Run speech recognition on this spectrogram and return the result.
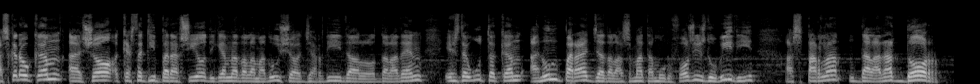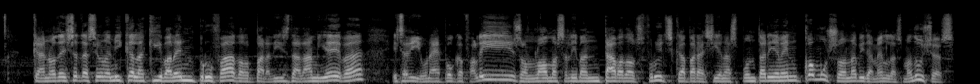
Es creu que això, aquesta equiparació, diguem-ne, de la maduixa al jardí del, de l'Aden és degut a que en un paratge de les metamorfosis d'Ovidi es parla de l'edat d'or, que no deixa de ser una mica l'equivalent profà del paradís d'Adam i Eva, és a dir, una època feliç on l'home s'alimentava dels fruits que apareixien espontàniament, com ho són, evidentment, les maduixes.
